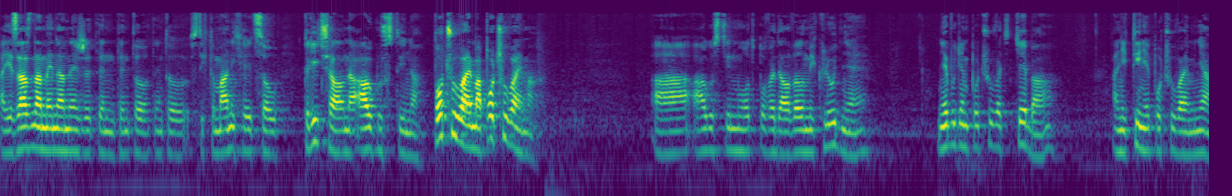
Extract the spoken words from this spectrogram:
a je zaznamenané, že ten, tento, tento z týchto manichejcov kričal na Augustína, počúvaj ma, počúvaj ma. A Augustín mu odpovedal veľmi kľudne, nebudem počúvať teba, ani ty nepočúvaj mňa,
